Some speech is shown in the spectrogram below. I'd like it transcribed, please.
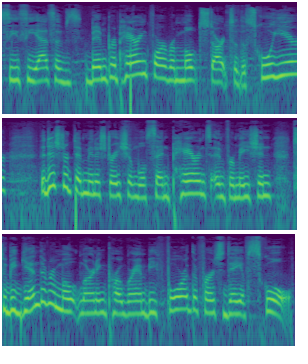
CCS has been preparing for a remote start to the school year. The district administration will send parents information to begin the remote learning program before the first day of school school.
